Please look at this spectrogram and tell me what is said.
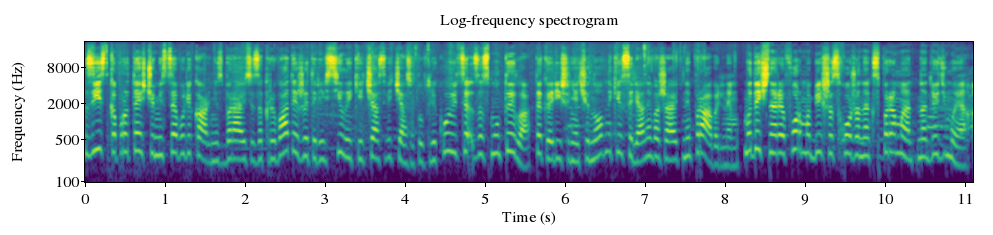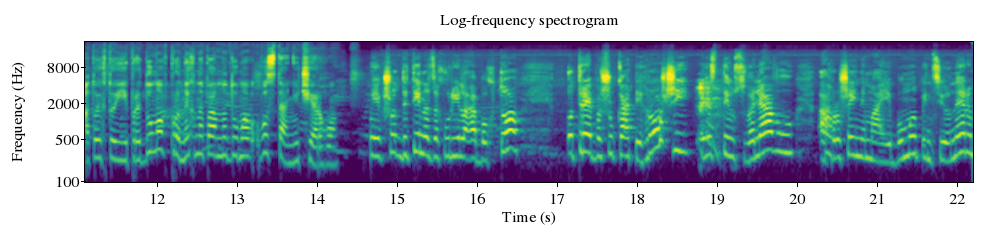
Звістка про те, що місцеву лікарню збираються закривати, жителів сіл, які час від часу тут лікуються, засмутила. Таке рішення чиновників селяни вважають неправильним. Медична реформа більше схожа на експеримент над людьми. А той, хто її придумав, про них напевно думав в останню чергу. Якщо дитина захворіла або хто, от треба шукати гроші, нести у сваляву, а грошей немає, бо ми пенсіонери.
